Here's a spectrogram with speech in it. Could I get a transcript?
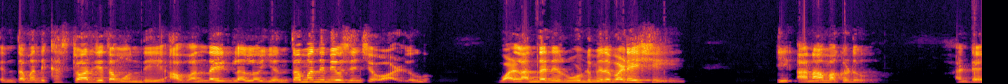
ఎంతమంది కష్టార్జితం ఉంది ఆ వంద ఇండ్లలో ఎంతమంది నివసించే వాళ్ళు వాళ్ళందరినీ రోడ్డు మీద పడేసి ఈ అనామకుడు అంటే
